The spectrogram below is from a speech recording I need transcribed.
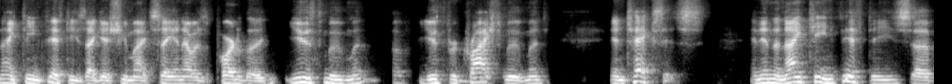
1950s, I guess you might say, and I was part of the youth movement, Youth for Christ movement in Texas. And in the 1950s, uh,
